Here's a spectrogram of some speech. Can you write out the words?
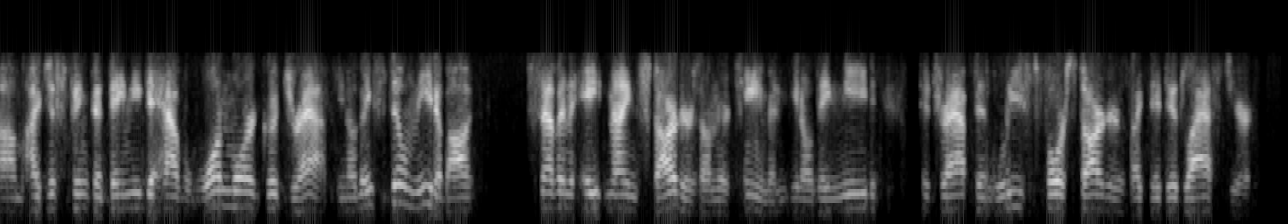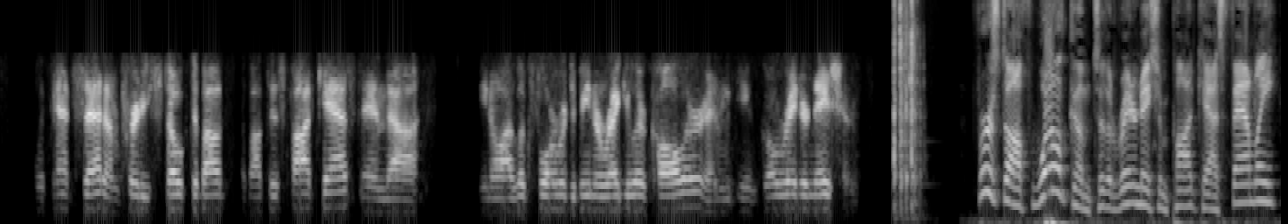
Um, I just think that they need to have one more good draft. You know, they still need about seven, eight, nine starters on their team, and you know they need to draft at least four starters like they did last year. With that said, I'm pretty stoked about about this podcast, and uh, you know I look forward to being a regular caller. And you know, go Raider Nation! First off, welcome to the Raider Nation podcast family.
